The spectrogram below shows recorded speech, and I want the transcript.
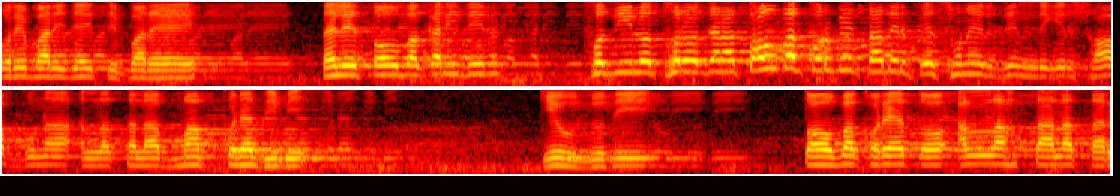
করে বাড়ি যাইতে পারে, তাহলে তওবাকারীদের ফজিলত হলো যারা তওবা করবে, তাদের পেছনের জিন্দগির সব গুনাহ আল্লাহ তাআলা মাফ করে দিবে। কেউ যদি তওবা করে, তো আল্লাহ তাআলা তার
